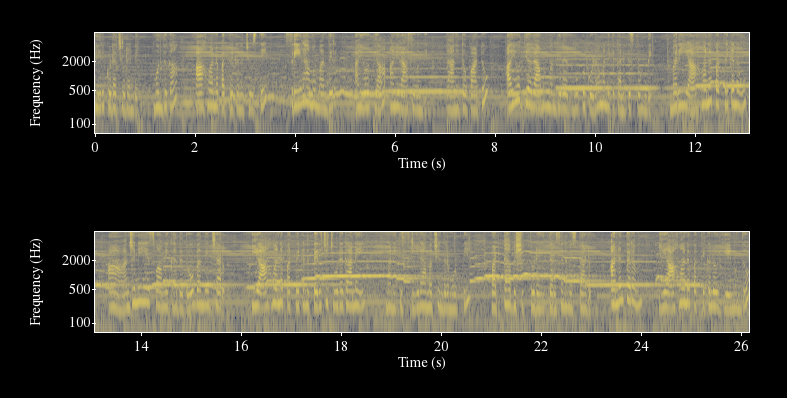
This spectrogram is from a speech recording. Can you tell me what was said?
మీరు కూడా చూడండి. ముందుగా ఆహ్వాన పత్రికను చూస్తే శ్రీరామ మందిర్ అయోధ్య అని రాసి ఉంది. దానితో పాటు అయోధ్య రామ మందిర రూపు కూడా మనకి కనిపిస్తుంది. మరి ఈ ఆహ్వాన పత్రికను ఆ ఆంజనేయ స్వామి గదతో బంధించారు. ఈ ఆహ్వాన పత్రికను తెరిచి చూడగానే మనకి శ్రీరామచంద్రమూర్తి పట్టాభిషిక్తుడై దర్శనమిస్తాడు. అనంతరం ఈ ఆహ్వాన పత్రికలో ఏముందో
